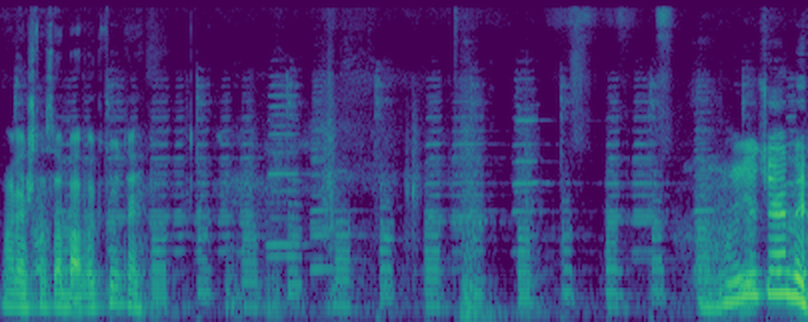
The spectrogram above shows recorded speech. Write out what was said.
A reszta zabawek tutaj. No jedziemy.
